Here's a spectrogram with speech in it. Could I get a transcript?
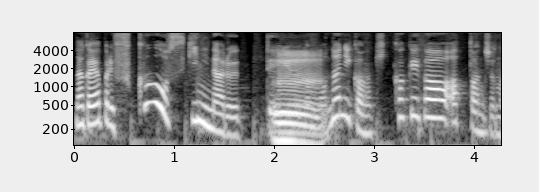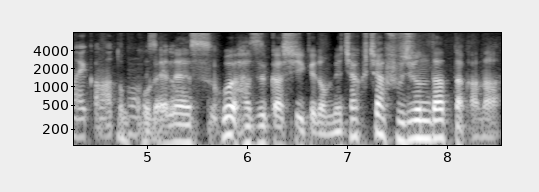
なんかやっぱり服を好きになるっていうのもうん何かのきっかけがあったんじゃないかなと思うんでこれすけど。ねすごい恥ずかしいけどめちゃくちゃ不純だったかな。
